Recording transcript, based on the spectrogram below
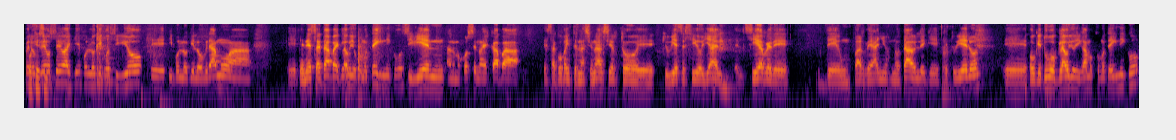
pero Porque creo sí. Seba, que por lo que consiguió eh, y por lo que logramos a, eh, en esa etapa de Claudio como técnico, si bien a lo mejor se nos escapa esa Copa Internacional, ¿cierto? Eh, que hubiese sido ya el, el cierre de, de un par de años notable que, Ah. que tuvieron, eh, o que tuvo Claudio, digamos, como técnico.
